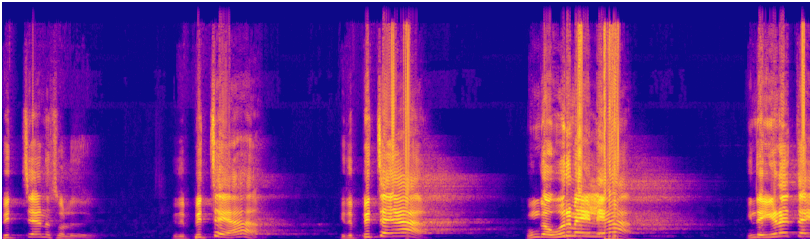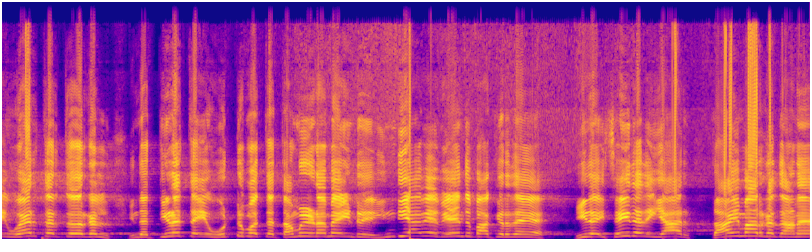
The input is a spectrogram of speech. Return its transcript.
பிச்சைன்னு சொல்லுது. இது பிச்சையா? இது பிச்சையா? உங்க உரிமை இல்லையா? இந்த இனத்தை உயர்த்தவர்கள் இந்த தினத்தை ஒட்டுமொத்த தமிழினமே இன்று இந்தியாவே வேந்து பார்க்கிறது. இதை செய்தது யார்? தாய்மார்கள் தானே.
